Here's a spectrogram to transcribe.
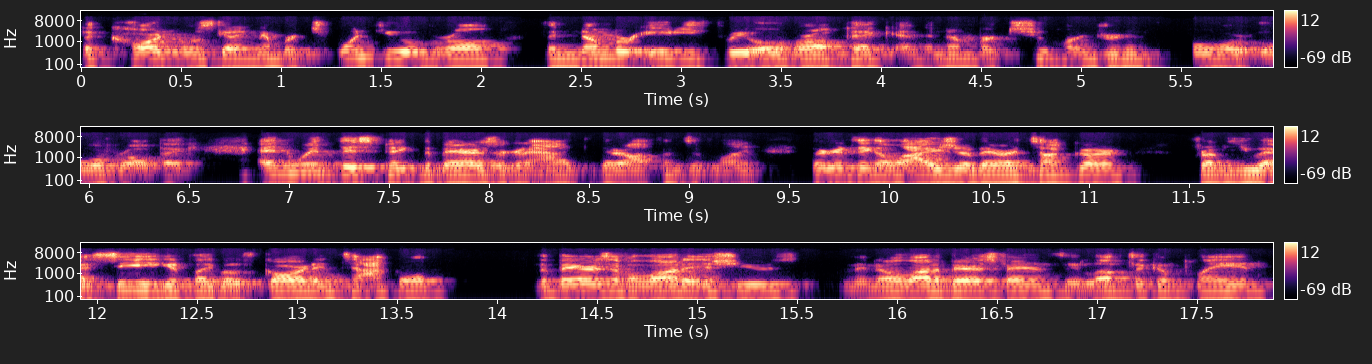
the Cardinals getting number 20 overall, the number 83 overall pick, and the number 204 overall pick. And with this pick, the Bears are going to add to their offensive line. They're going to take Elijah Vera-Tucker from USC. He can play both guard and tackle. The Bears have a lot of issues. They know a lot of Bears fans. They love to complain.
